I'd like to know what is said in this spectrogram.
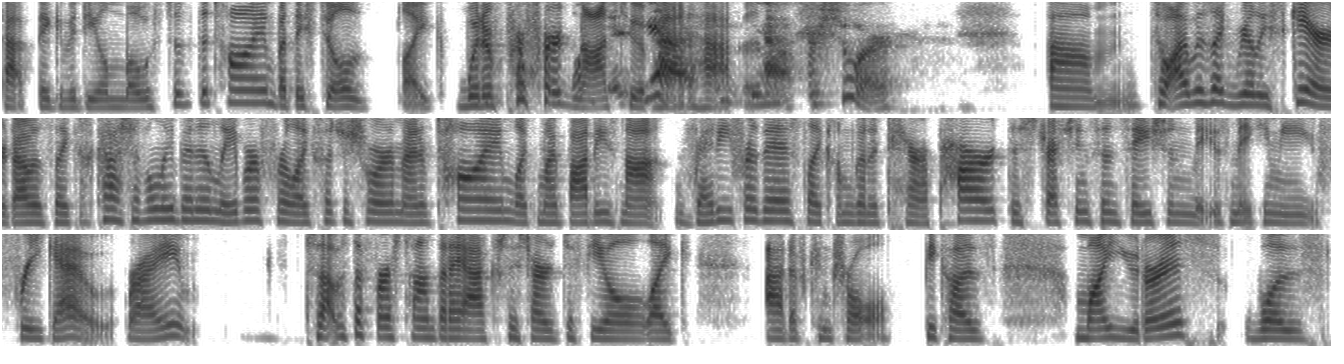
that big of a deal most of the time but they still like would have preferred not to have yeah, had happen yeah for sure. Um so i was like really scared. I was like gosh i've only been in labor for like such a short amount of time. Like my body's not ready for this. Like i'm going to tear apart. This stretching sensation is making me freak out right so that was the first time that I actually started to feel like out of control because my uterus was,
